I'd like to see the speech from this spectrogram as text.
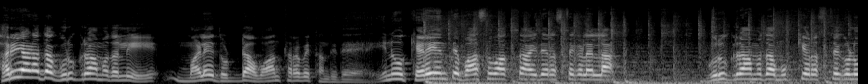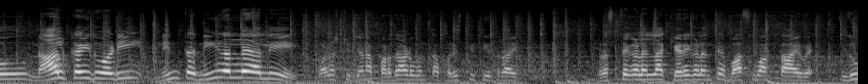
ಹರಿಯಾಣದ ಗುರುಗ್ರಾಮದಲ್ಲಿ ಮಳೆ ದೊಡ್ಡ ಅವಾಂತರವೇ ತಂದಿದೆ. ಇನ್ನು ಕೆರೆಯಂತೆ ಭಾಸವಾಗ್ತಾ ಇದೆ ರಸ್ತೆಗಳೆಲ್ಲ. ಗುರುಗ್ರಾಮದ ಮುಖ್ಯ ರಸ್ತೆಗಳು ನಾಲ್ಕೈದು ಅಡಿ, ನಿಂತ ನೀರಲ್ಲೇ ಅಲ್ಲಿ ಬಹಳಷ್ಟು ಜನ ಪರದಾಡುವಂಥ ಪರಿಸ್ಥಿತಿ ಎದುರಾಯಿತು ರಸ್ತೆಗಳೆಲ್ಲ ಕೆರೆಗಳಂತೆ ಭಾಸವಾಗ್ತಾ ಇವೆ. ಇದು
